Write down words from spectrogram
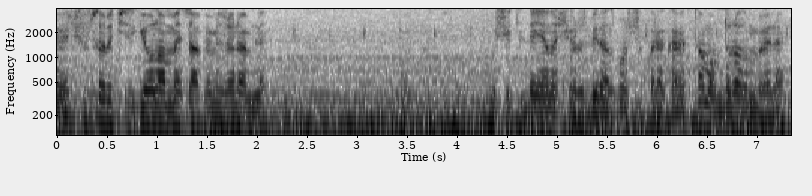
Evet, şu sarı çizgi olan mesafemiz önemli. Bu şekilde yanaşıyoruz. Biraz boşluk bırakarak. Tamam, duralım böyle.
